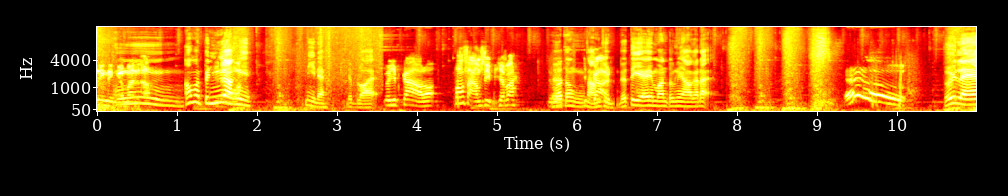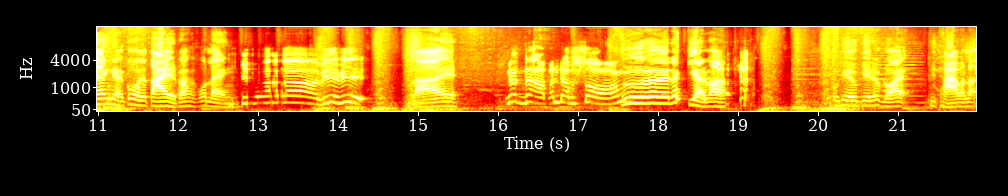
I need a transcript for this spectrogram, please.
หนึ่งหนึ่งกับมันเหรอมเอ้ามันเป็นเงือกนี่นี่นะเรียบร้อยเบอร์ยี่สิบเก้าแล้วต้องสามสิบใช่ป่ะเดี๋ยวต้องสามสิบเดี๋ยวตีไอ้มอนตรงนี้เอาก็ได้ เอ้าเฮ้ยแรงเนี่ยโก็จะตายเห็นปะโคตรแรงพี่พี่พี่ลายนักดาบอันดับสองเอ้ยน่าเกลียดว่ะโอเคโอเคเรียบร้อย พี่ท้ามันละ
